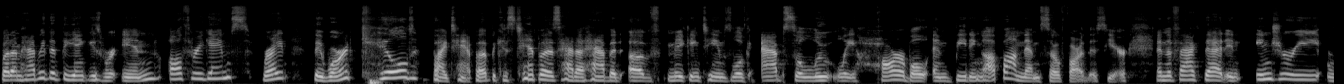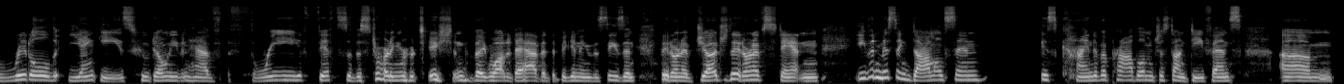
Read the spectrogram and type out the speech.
But I'm happy that the Yankees were in all three games, right? They weren't killed by Tampa because Tampa has had a habit of making teams look absolutely horrible and beating up on them so far this year. And the fact that an injury riddled Yankees who don't even have three fifths of the starting rotation that they wanted to have at the beginning of the season, they don't have Judge, they don't have Stanton, even missing Donaldson is kind of a problem just on defense. Um,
